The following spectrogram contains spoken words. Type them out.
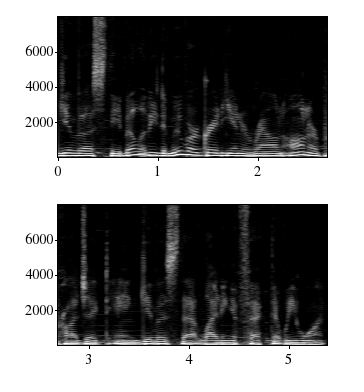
give us the ability to move our gradient around on our project and give us that lighting effect that we want.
